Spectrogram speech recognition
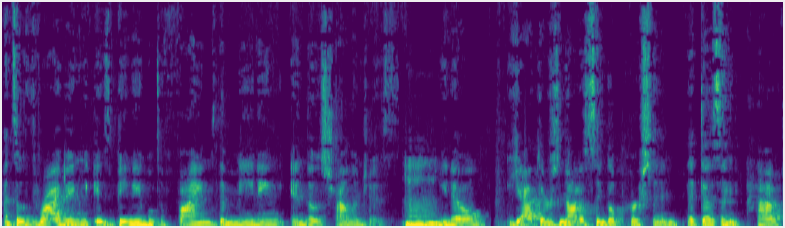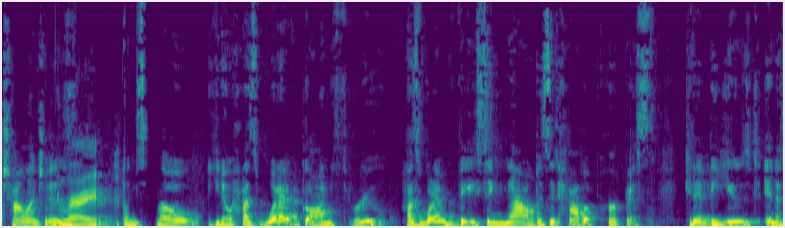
And so thriving is being able to find the meaning in those challenges. Mm. You know, yeah, there's not a single person that doesn't have challenges. Right. And so, you know, has what I've gone through, has what I'm facing now, does it have a purpose? Can it be used in a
